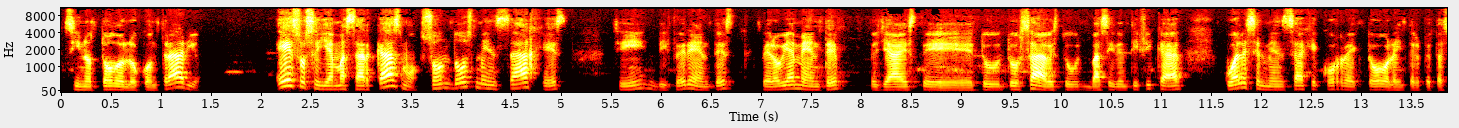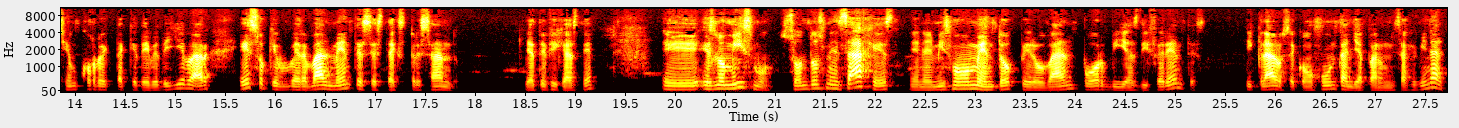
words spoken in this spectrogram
sino todo lo contrario. Eso se llama sarcasmo. Son dos mensajes, ¿sí? Diferentes, pero obviamente pues ya este, tú, tú sabes, tú vas a identificar cuál es el mensaje correcto o la interpretación correcta que debe de llevar eso que verbalmente se está expresando. ¿Ya te fijaste? Eh, es lo mismo, son dos mensajes en el mismo momento, pero van por vías diferentes. Y claro, se conjuntan ya para un mensaje final.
